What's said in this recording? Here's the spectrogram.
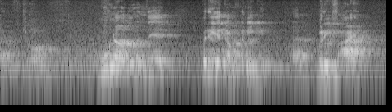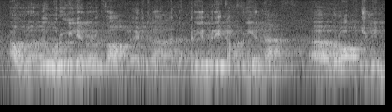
அனுப்பிச்சிடுவோம் மூணாவது வந்து பெரிய கம்பெனிக்கு பிரீஃப் ஆய் அவங்க வந்து ஒரு மில்லியன் வரைக்கும் அவங்கள எடுக்கலாம். அந்த பெரிய பெரிய கம்பெனி எல்லாம் ஒரு ஆப்பர்ச்சுனிட்டி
